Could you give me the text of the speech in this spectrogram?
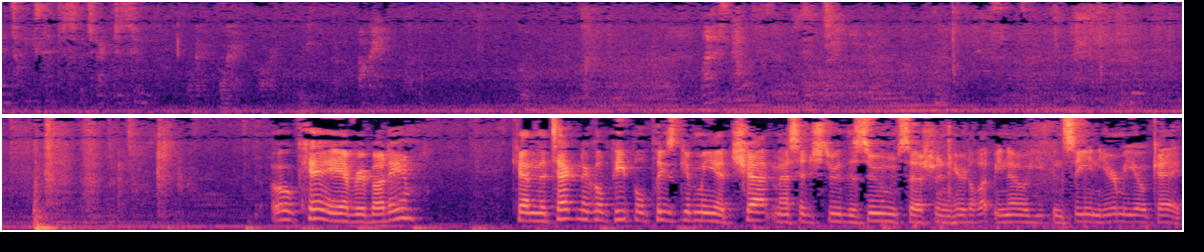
And so he said to switch back to Zoom. Okay. All right. We can do that. Okay. Let us know. Okay, everybody. Can the technical people please give me a chat message through the Zoom session here to let me know you can see and hear me okay?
